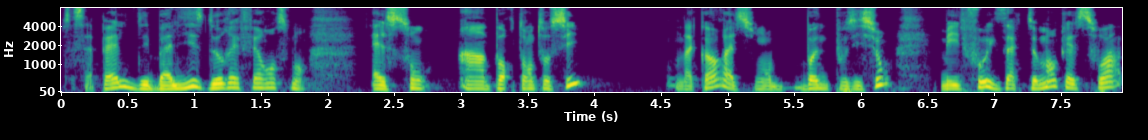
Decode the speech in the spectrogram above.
Ça s'appelle des balises de référencement. Elles sont importantes aussi, d'accord? Elles sont en bonne position, mais il faut exactement qu'elles soient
